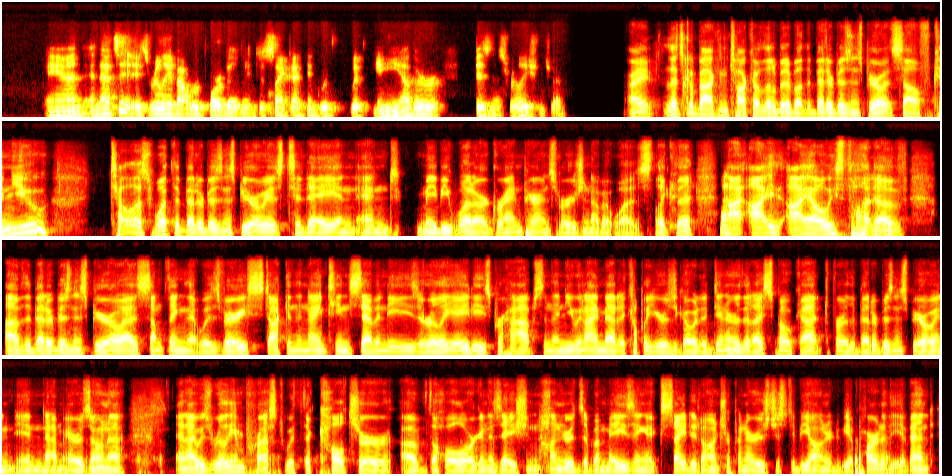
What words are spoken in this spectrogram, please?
And and that's it. It's really about rapport building just like i think with with any other business relationship all right, let's go back and talk a little bit about the Better Business Bureau itself. Can you tell us what the Better Business Bureau is today and and maybe what our grandparents' version of it was? Like the I I, I always thought of of the Better Business Bureau as something that was very stuck in the 1970s, early 80s, perhaps. And then you and I met a couple years ago at a dinner that I spoke at for the Better Business Bureau in in um, Arizona, and I was really impressed with the culture of the whole organization. Hundreds of amazing, excited entrepreneurs just to be honored to be a part of the event.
